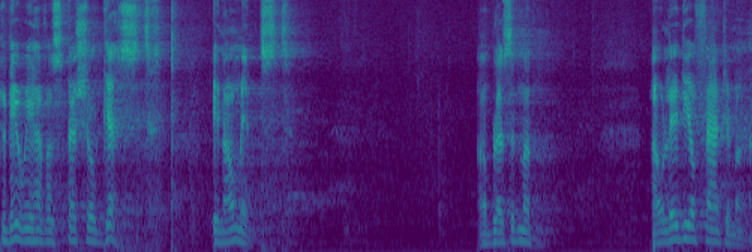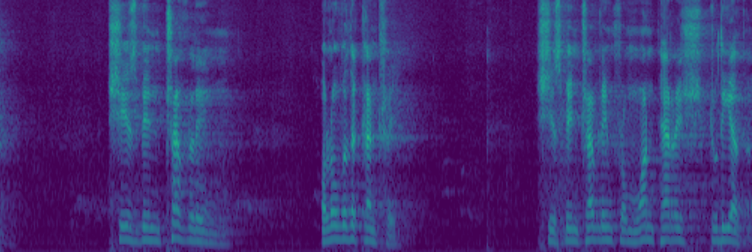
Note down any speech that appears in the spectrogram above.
Today we have a special guest in our midst, our Blessed Mother, Our Lady of Fatima. She's been traveling all over the country. She's been traveling from one parish to the other.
